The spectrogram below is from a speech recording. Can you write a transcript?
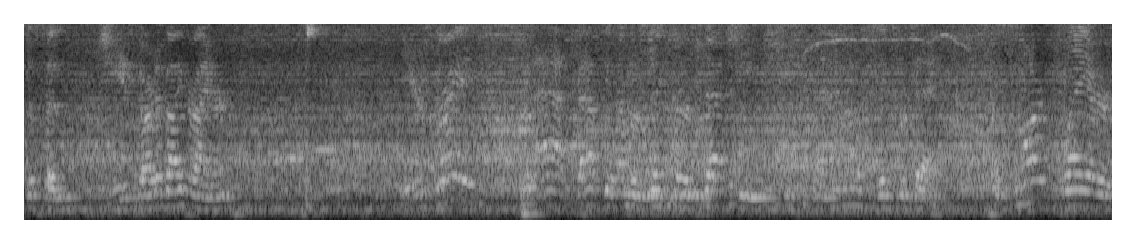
Gustafson. She's guarded by Griner. Here's Gray. That basket number six for her stat sheet. Now six for ten. A smart player,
